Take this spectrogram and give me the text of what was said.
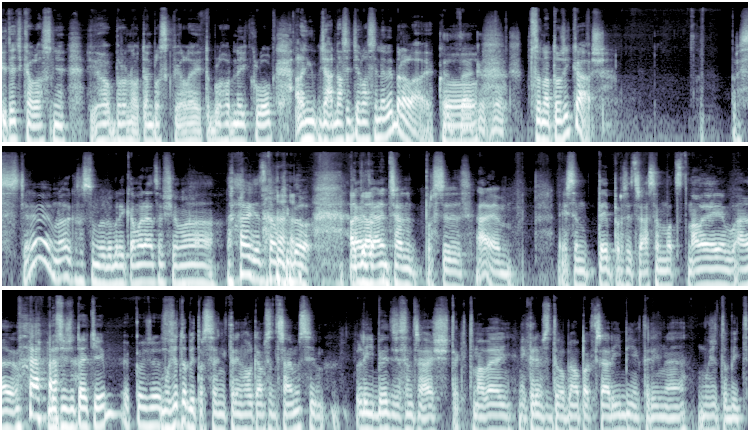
i teďka vlastně, jo, Bruno, ten byl skvělý, to byl hodný kluk, ale žádná si tě vlastně nevybrala. Jako, tak, tak. Co na to říkáš? Prostě nevím, no, jako jsem byl dobrý kamarád se všema, něco tam chybělo. A já, já nevím, třeba prostě, já nevím, nejsem ty, prostě třeba jsem moc tmavý, nebo já nevím. Myslíš, že to je tím? Jako, že... Může to být, prostě některým holkám se třeba nemusí líbit, že jsem třeba až tak tmavý, některým se to naopak třeba líbí, některým ne, může to být.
